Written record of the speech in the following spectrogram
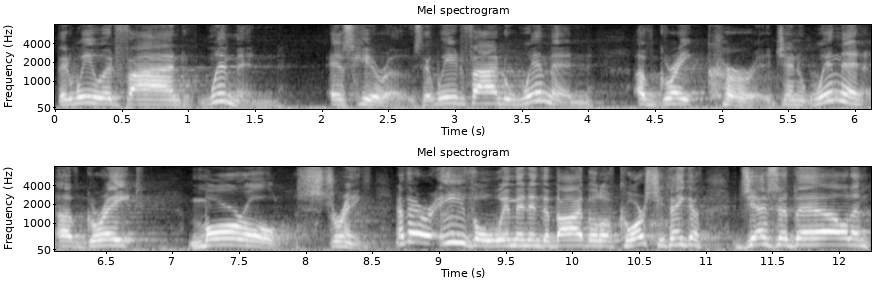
That we would find women as heroes, that we'd find women of great courage and women of great moral strength. Now, there are evil women in the Bible, of course. You think of Jezebel and,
